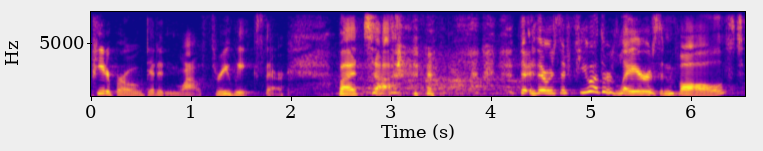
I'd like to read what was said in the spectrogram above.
Peterborough did it in, wow, three weeks there. But uh, there, there, was a few other layers involved.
